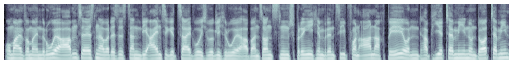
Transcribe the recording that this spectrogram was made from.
um einfach mal in Ruhe Abend zu essen. Aber das ist dann die einzige Zeit, wo ich wirklich Ruhe habe. Ansonsten springe ich im Prinzip von A nach B und habe hier Termin und dort Termin.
